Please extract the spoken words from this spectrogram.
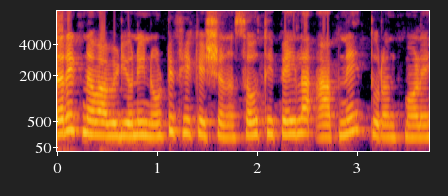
દરેક નવા વિડીયોની નોટિફિકેશન સૌથી પહેલાં આપને તુરંત મળે.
